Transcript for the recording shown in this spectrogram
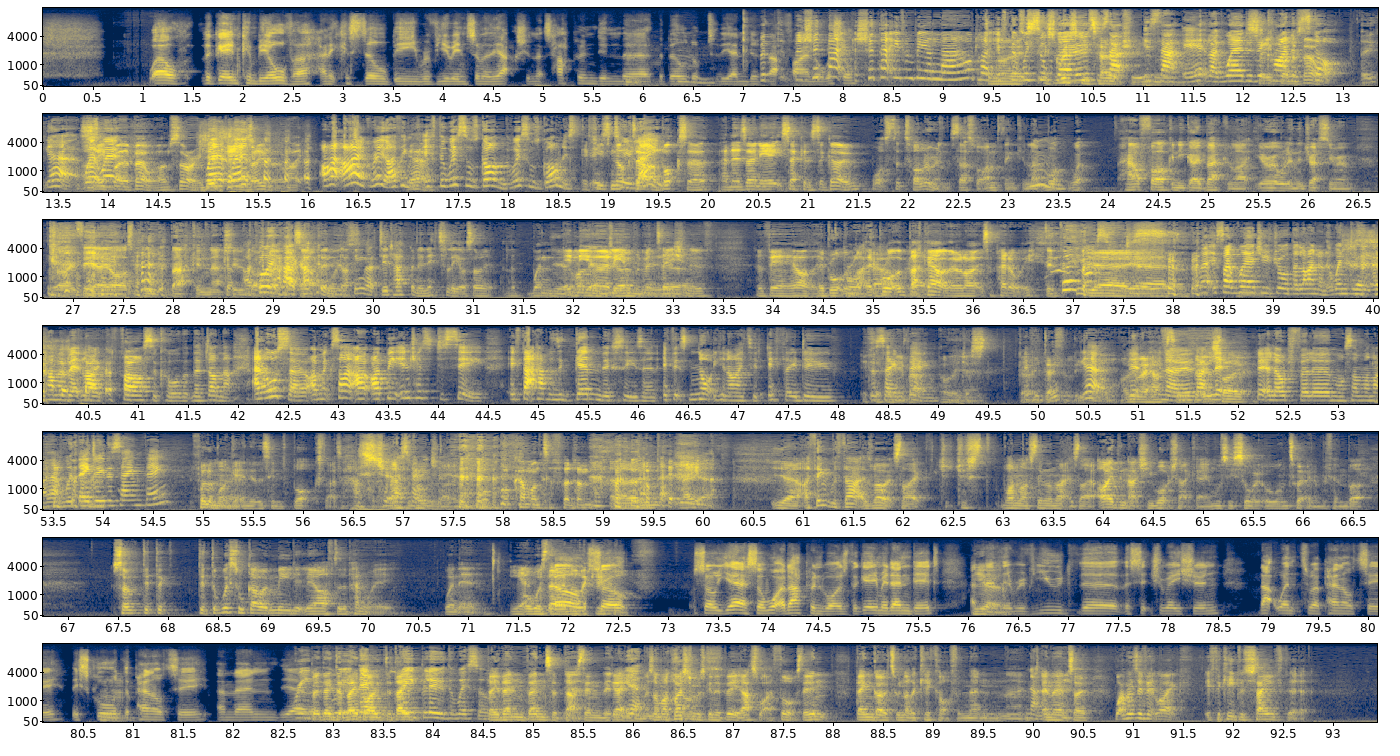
well, the game can be over and it can still be reviewing some of the action that's happened in the, the build up Mm. to the end of But, that but final should whistle. that should that even be allowed? Like, if dunno, the whistle it's goes, is that territory, that it? it? Like, where does Saved it kind of bell. stop? Uh, Yeah, where, Saved by the bell. I'm sorry. Where- Game's where- over. Like, I, I agree. I think Yeah. if the whistle's gone, the whistle's gone. It's, if he's you've too knocked late. out a boxer and there's only eight seconds to go, What's the tolerance? That's what I'm thinking. Like, Hmm. what, what, how far can you go back and like you're all in the dressing room? Sorry, VAR's pulled it back and actually we've I got think to that has happened. I think that did happen in Italy or something when Yeah, in the be in early Germany, implementation yeah. of, of VAR. They, They brought them brought, back they brought out, them back yeah. out. They were like, it's a penalty. yeah, yeah. Well, It's like where do you draw the line on it? When does it become a bit like farcical that they've done that? And also, I'm excited. I- I'd be interested to see if that happens again this season. If it's not United, if they do If the same bring it back. thing. Or they just go. They definitely Yeah, will. I li- think they have you know, to. like, It's li- like little old Fulham or someone like that. Would they do the same thing? Fulham won't get in the other team's box for that to happen. That's true, That's that's the very problem, true. we'll, we'll come on to Fulham Um, a bit later. Yeah, I think with that as well, it's like j- just one last thing on that is like I didn't actually watch that game. Obviously, saw it all on Twitter and everything. But so did the did the whistle go immediately after the penalty went in? Yeah. Or was there No, another so- kickoff? So yeah, so what had happened was the game had ended, and Yeah. then they reviewed the the situation. That went to a penalty. They scored Hmm. the penalty, and then yeah, Re- But they- re- they then blow- did they- we blew the whistle. They then then said that's Yeah, the end of the game. give him So my question was going to be that's what I thought. So they didn't then go to another kickoff and then No. No. and then so what happens if it like if the keeper saved it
